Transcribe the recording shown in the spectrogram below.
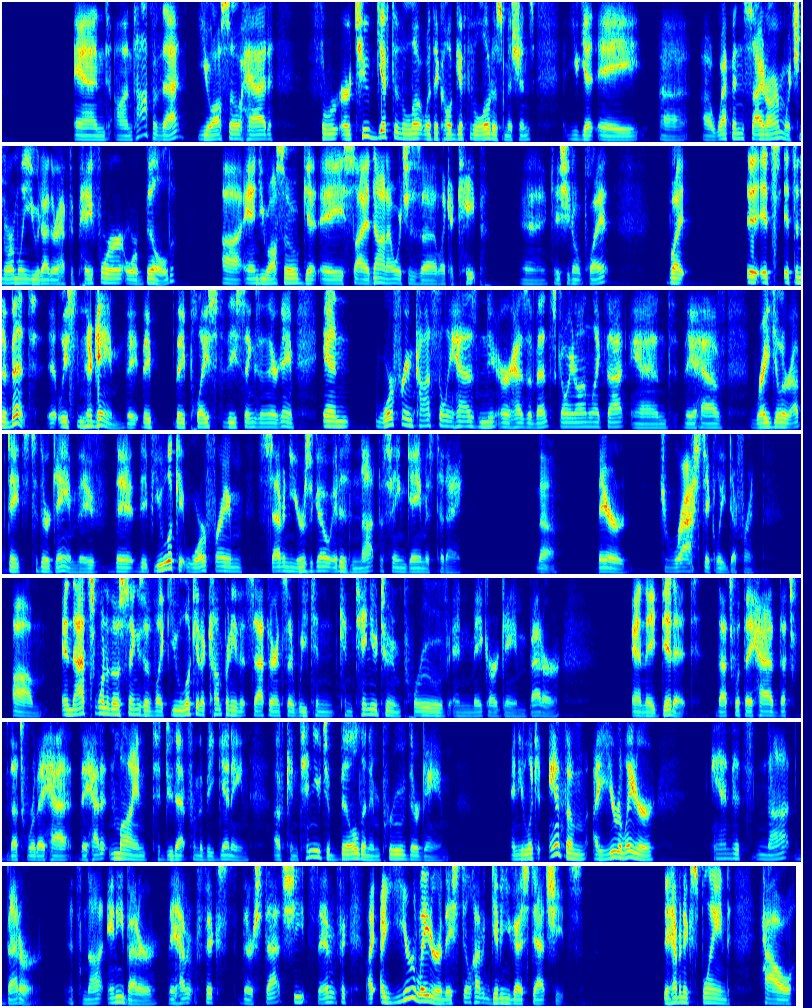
and on top of that, you also had th- or two gift of the lo- what they call gift of the lotus missions. You get a uh, a weapon sidearm, which normally you would either have to pay for or build. Uh, and you also get a Syandana, which is uh, like a cape, uh, in case you don't play it. But it, it's it's an event, at least in their game. They they they placed these things in their game, and Warframe constantly has or has events going on like that, and they have regular updates to their game. They've they if you look at Warframe seven years ago, it is not the same game as today. No, they're drastically different. Um, and that's one of those things of like you look at a company that sat there and said we can continue to improve and make our game better, and they did it. That's what they had. That's that's where they had they had it in mind to do that from the beginning of continue to build and improve their game. And you look at Anthem a year later, and it's not better. It's not any better. They haven't fixed their stat sheets. They haven't fixed a, a year later, and they still haven't given you guys stat sheets. They haven't explained how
